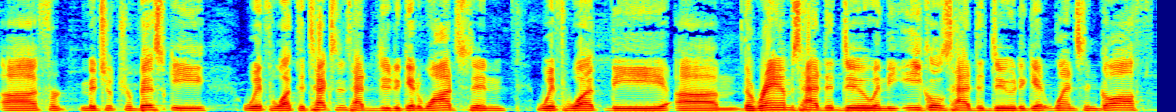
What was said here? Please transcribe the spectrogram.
uh, for Mitchell Trubisky, with what the Texans had to do to get Watson, with what the um, the Rams had to do and the Eagles had to do to get Wentz and Goff.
